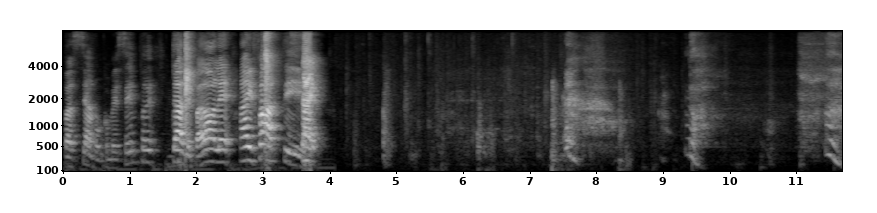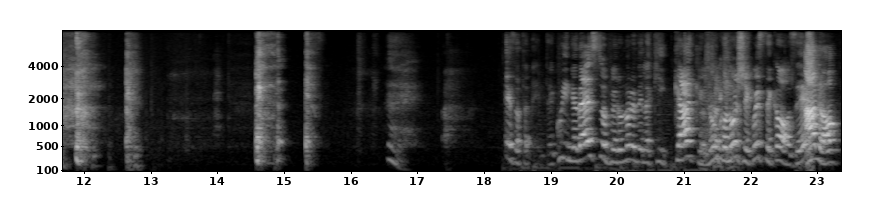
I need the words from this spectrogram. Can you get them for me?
passiamo come sempre dalle parole ai fatti. Sei! Esattamente. Quindi adesso, per onore della chicca che non conosce queste cose, Ah no?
